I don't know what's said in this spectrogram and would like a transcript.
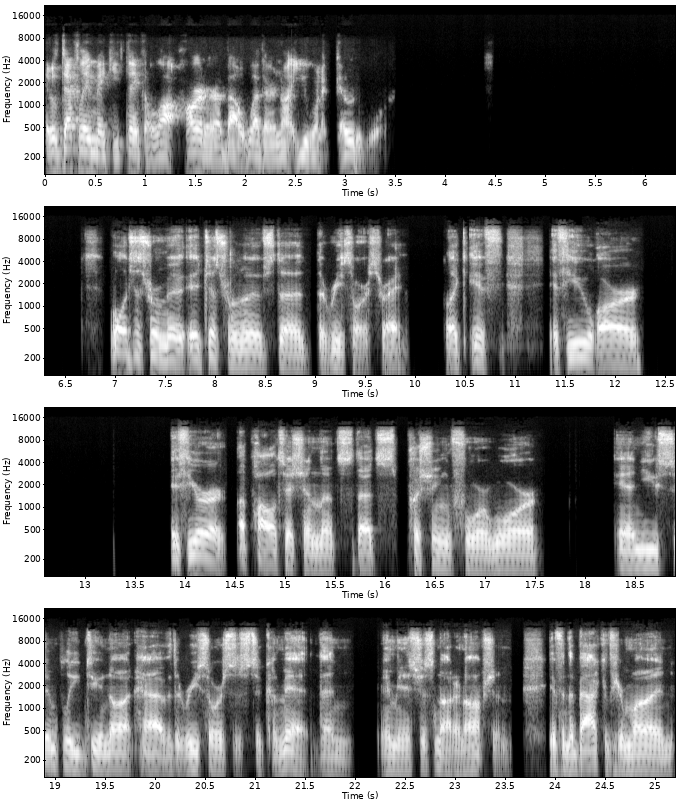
it'll definitely make you think a lot harder about whether or not you want to go to war. Well, it just remove it just removes the the resource, right? Like if if you are if you're a politician that's that's pushing for war and you simply do not have the resources to commit, then I mean it's just not an option. If in the back of your mind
